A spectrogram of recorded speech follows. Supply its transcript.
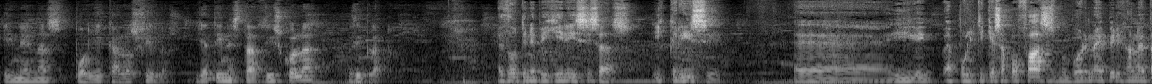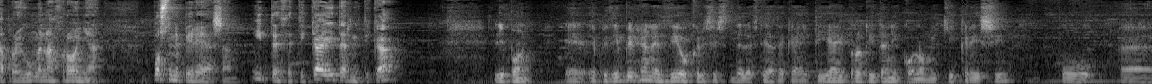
είναι ένας πολύ καλός φίλος, γιατί είναι στα δύσκολα δίπλα του. Εδώ την επιχείρησή σας, η κρίση, ε, οι, οι πολιτικές αποφάσεις που μπορεί να υπήρχαν τα προηγούμενα χρόνια, πώς την επηρέασαν, είτε θετικά είτε αρνητικά; Λοιπόν, ε, επειδή υπήρχαν δύο κρίσεις την τελευταία δεκαετία, η πρώτη ήταν η οικονομική κρίση που ε,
